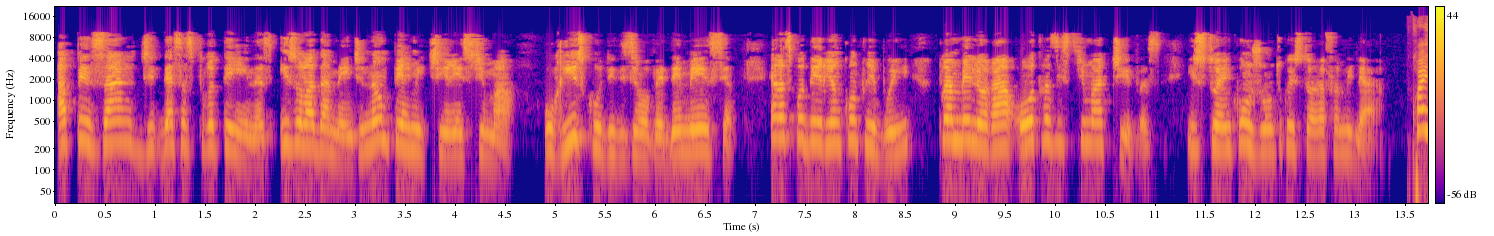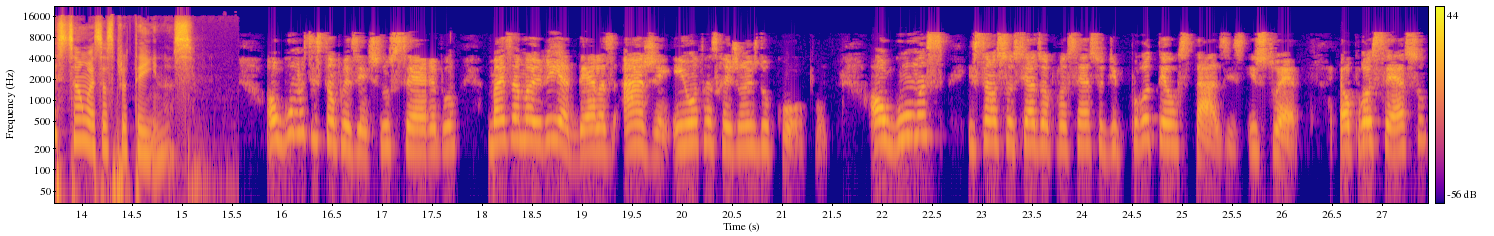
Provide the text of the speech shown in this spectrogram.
apesar de, dessas proteínas isoladamente não permitirem estimar o risco de desenvolver demência, elas poderiam contribuir para melhorar outras estimativas, isto é, em conjunto com a história familiar. Quais são essas proteínas? Algumas estão presentes no cérebro, mas a maioria delas agem em outras regiões do corpo. Algumas estão associadas ao processo de proteostasis, isto é, é o processo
